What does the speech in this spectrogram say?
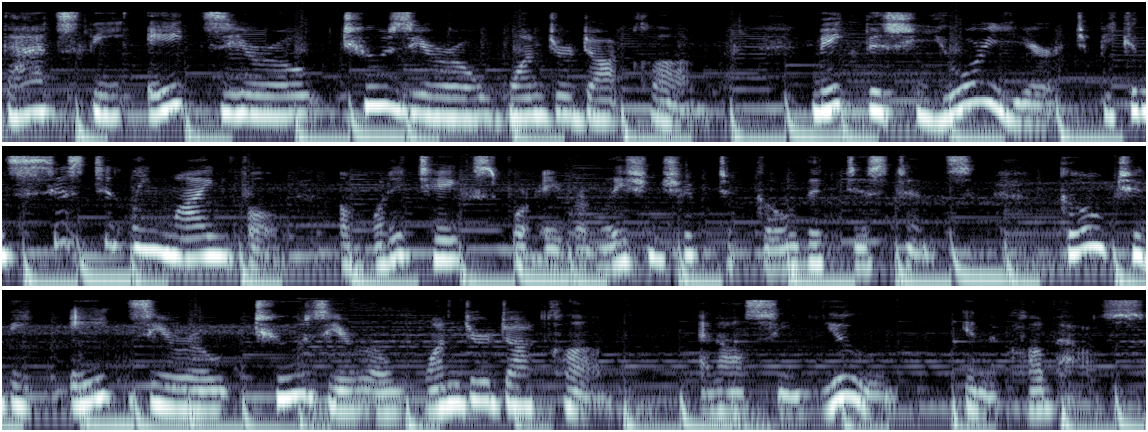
That's the 8020wonder.club. Make this your year to be consistently mindful of what it takes for a relationship to go the distance. Go to the 8020wonder.club and I'll see you in the clubhouse.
